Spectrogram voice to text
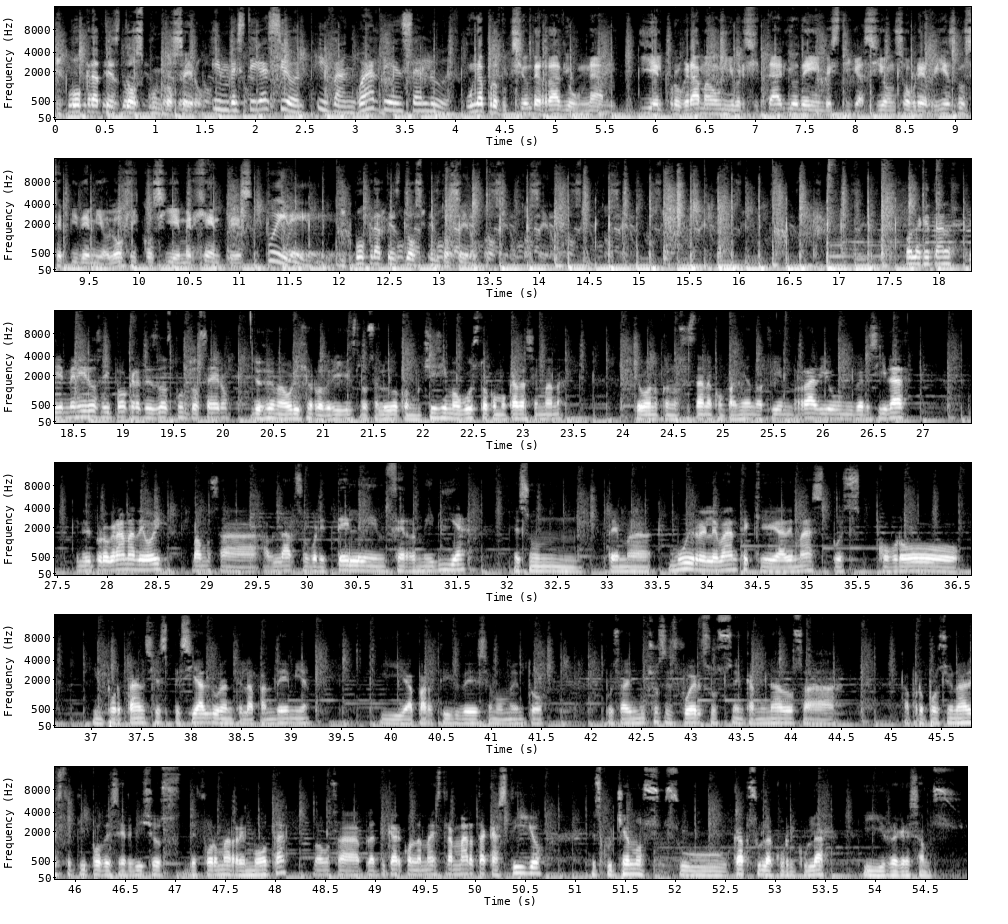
Hipócrates 2.0. Investigación y vanguardia en salud. Una producción de Radio UNAM y el Programa Universitario de Investigación sobre Riesgos Epidemiológicos y Emergentes. PUIRE. Hipócrates 2.0. Hola, ¿qué tal? Bienvenidos a Hipócrates 2.0. Yo soy Mauricio Rodríguez, los saludo con muchísimo gusto como cada semana. Qué bueno que nos están acompañando aquí en Radio Universidad. En el programa de hoy vamos a hablar sobre teleenfermería. Es un tema muy relevante que además pues cobró importancia especial durante la pandemia y a partir de ese momento pues hay muchos esfuerzos encaminados a, proporcionar este tipo de servicios de forma remota. Vamos a platicar con la maestra Marta Castillo. Escuchemos su cápsula curricular y regresamos.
